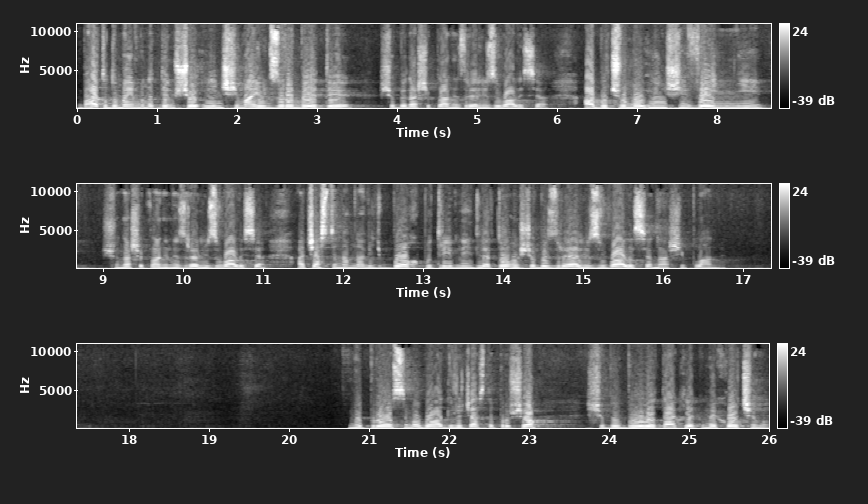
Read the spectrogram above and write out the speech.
Багато думаємо над тим, що інші мають зробити, щоб наші плани зреалізувалися, або чому інші винні, що наші плани не зреалізувалися. А часто нам навіть Бог потрібний для того, щоб зреалізувалися наші плани. Ми просимо Бога дуже часто про що? Щоб було так, як ми хочемо.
